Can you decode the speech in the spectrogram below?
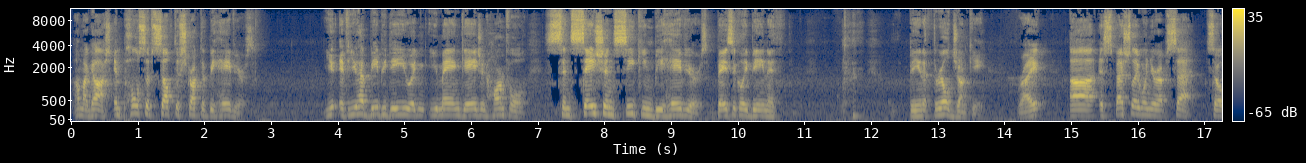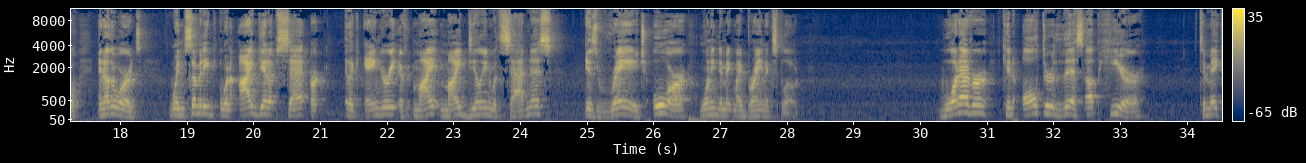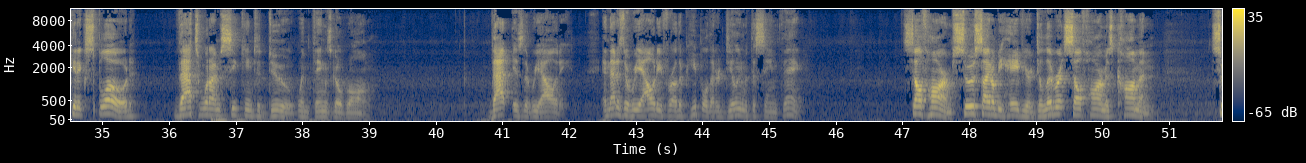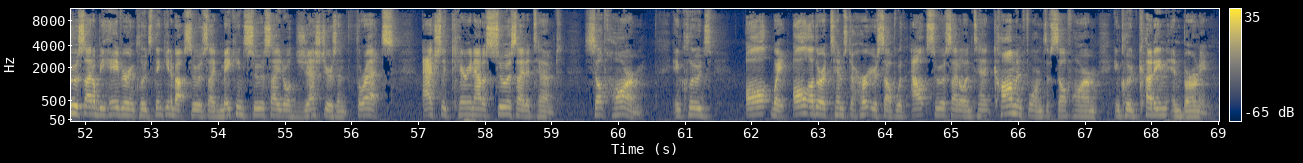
oh my gosh, impulsive self-destructive behaviors. You, if you have BPD, you you may engage in harmful sensation-seeking behaviors, basically being a being a thrill junkie, right? Uh, especially when you're upset. So, in other words, when somebody when I get upset or like angry, if my my dealing with sadness is rage or wanting to make my brain explode whatever can alter this up here to make it explode, that's what I'm seeking to do when things go wrong. That is the reality. And that is the reality for other people that are dealing with the same thing. Self harm, suicidal behavior, deliberate self harm is common. Suicidal behavior includes thinking about suicide, making suicidal gestures and threats, actually carrying out a suicide attempt Self harm includes all wait all other attempts to hurt yourself without suicidal intent common forms of self-harm include cutting and burning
